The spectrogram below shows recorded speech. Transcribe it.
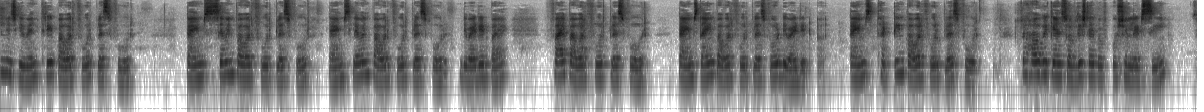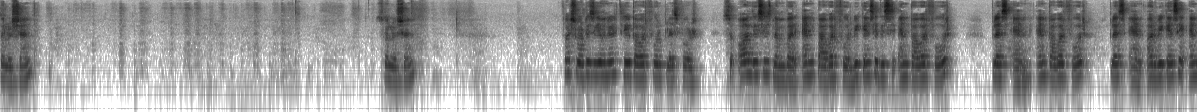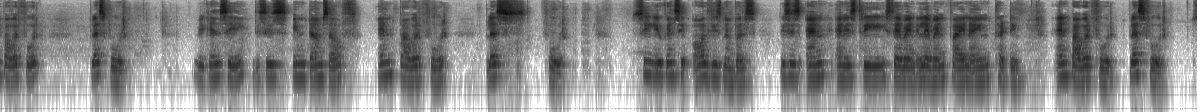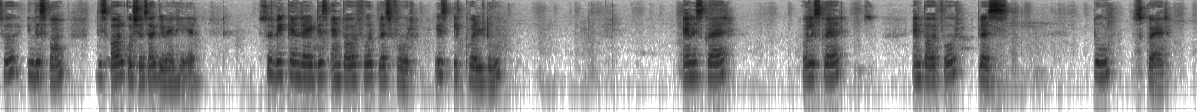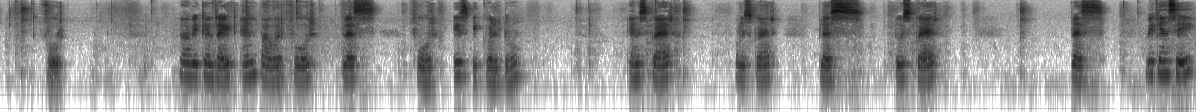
is given 3 power 4 plus 4 times 7 power 4 plus 4 times 11 power 4 plus 4 divided by 5 power 4 plus 4 times 9 power 4 plus 4 divided uh, times 13 power 4 plus 4. So how we can solve this type of question? Let's see. Solution. Solution. First what is given here? 3 power 4 plus 4. So all this is number n power 4. We can say this is n power 4 plus n. n power 4 plus n or we can say n power 4 plus 4. We can say this is in terms of n power 4 plus 4. See you can see all these numbers. This is n, n is 3, 7, 11, 5, 9, 13. n power 4 plus 4. So in this form these all questions are given here. So we can write this n power 4 plus 4 is equal to n square whole square n power 4 plus 2 square 4. Now we can write n power 4 plus 4 is equal to n square whole square plus 2 square plus. We can say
